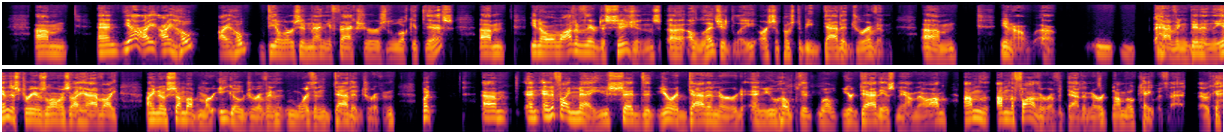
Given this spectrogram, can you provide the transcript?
Um, and yeah, I, I hope I hope dealers and manufacturers look at this. Um, you know, a lot of their decisions uh, allegedly are supposed to be data driven. Um, you know, uh, having been in the industry as long as I have, I I know some of them are ego driven more than data driven. But um, and and if I may, you said that you're a data nerd and you hope that well, your dad is now. Now I'm I'm I'm the father of a data nerd, and I'm okay with that. Okay.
